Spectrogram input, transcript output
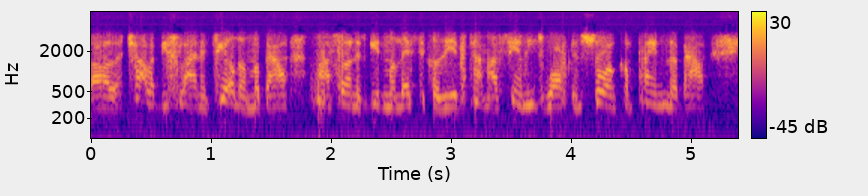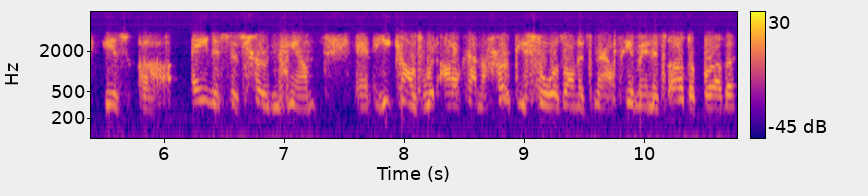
uh, child abuse line and tell them about my son is getting molested because every time I see him, he's walking sore and complaining about his uh, anus is hurting him, and he comes with all kind of herpes sores on his mouth. Him and his other brother,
